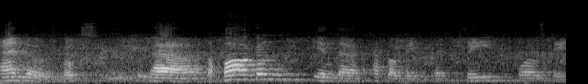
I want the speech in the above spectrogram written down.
and old books. Uh, the bargain in the catalogue of 1833 was the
